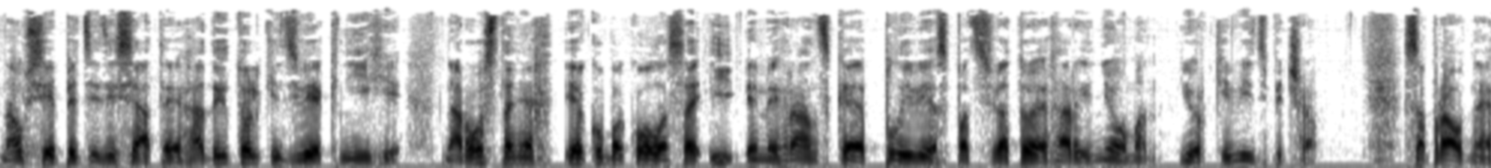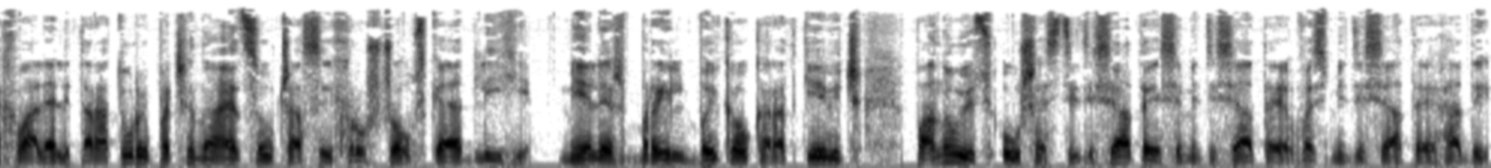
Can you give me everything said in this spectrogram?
на ўсе пяцідзясятыя гады толькі дзве кнігі на ростанях якуба коласа і эмігранцкая плыве з-пад святой гары нёман юркі віцьбіча. Сапраўдная хваля літаратуры пачынаецца ў часы хрушчоўскай адлігі. Мелеш брыль быкаў караткевич пануюць у шасцідзясятыя семідзясятыя восьмідзясятыя гады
